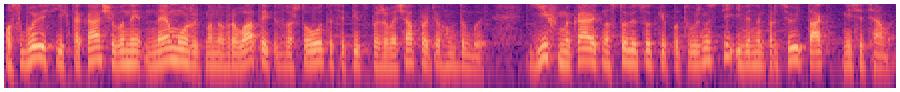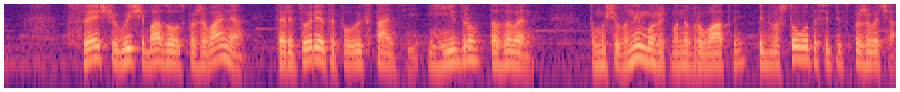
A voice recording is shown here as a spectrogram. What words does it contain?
Особливість їх така, що вони не можуть маневрувати і підлаштовуватися під споживача протягом доби. Їх вмикають на 100% потужності і вони працюють так місяцями. Все, що вище базового споживання територія теплових станцій, гідро та зелених, тому що вони можуть маневрувати, підлаштовуватися під споживача,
